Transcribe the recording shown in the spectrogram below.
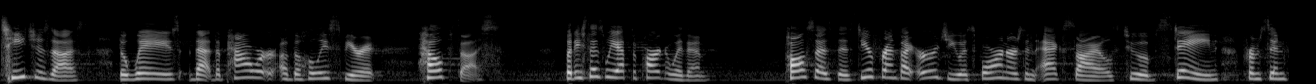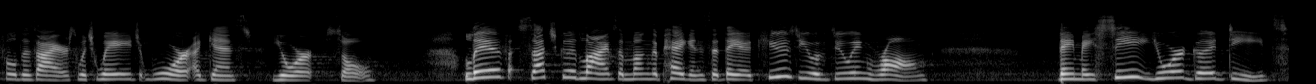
teaches us the ways that the power of the Holy Spirit helps us. But he says we have to partner with him. Paul says this Dear friends, I urge you, as foreigners and exiles, to abstain from sinful desires which wage war against your soul. Live such good lives among the pagans that they accuse you of doing wrong. They may see your good deeds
